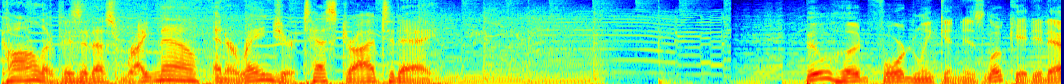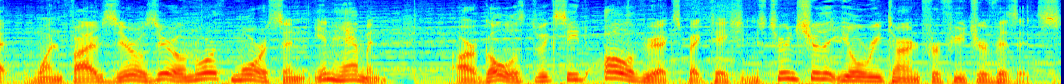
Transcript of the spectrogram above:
Call or visit us right now and arrange your test drive today. Bill Hood Ford Lincoln is located at 1500 North Morrison in Hammond. Our goal is to exceed all of your expectations to ensure that you'll return for future visits.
